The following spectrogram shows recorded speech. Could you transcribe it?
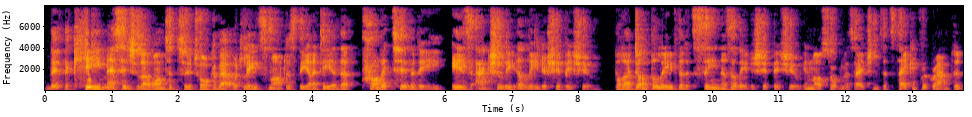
the, the key message that I wanted to talk about with Lead Smart is the idea that productivity is actually a leadership issue but I don't believe that it's seen as a leadership issue in most organizations. It's taken for granted.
